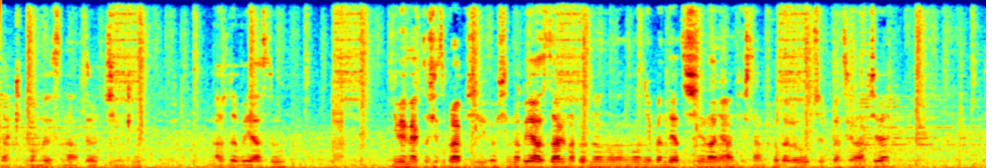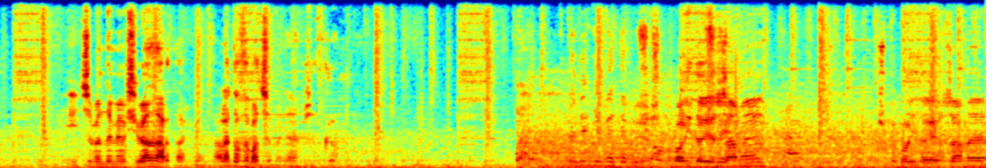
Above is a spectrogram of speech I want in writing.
taki pomysł na te odcinki, aż do wyjazdu. Nie wiem jak to się sprawdzi właśnie na wyjazdach, na pewno no, no, nie będę jadł śniadania gdzieś tam w hotelu czy w pensjonacie. I czy będę miał siłę na nartach, więc, ale to zobaczymy, nie? Wszystko. Wtedy nie będę Już musiał... powoli dojeżdżamy. Już powoli dojeżdżamy.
